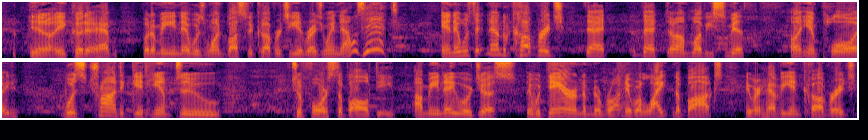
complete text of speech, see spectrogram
you know, he could have, but I mean, there was one busted coverage he had Reggie Wayne. That was it. And it was the coverage that that um, Lovie Smith uh, employed was trying to get him to to force the ball deep. I mean, they were just they were daring them to run. They were light in the box. They were heavy in coverage,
